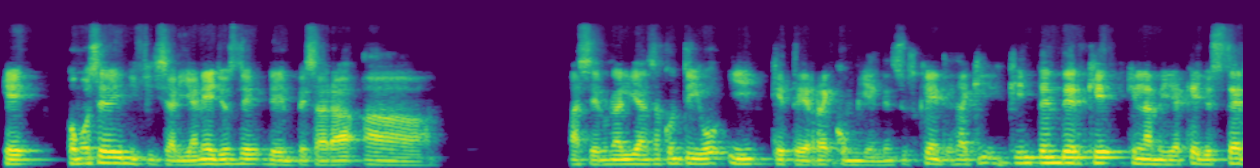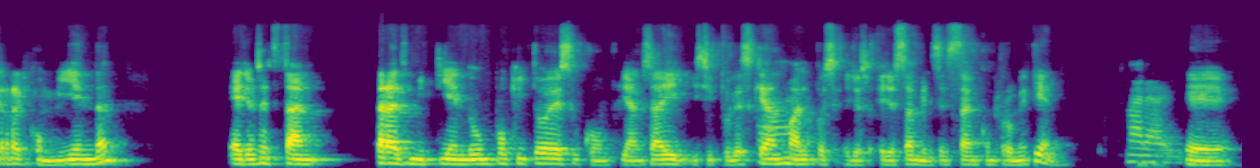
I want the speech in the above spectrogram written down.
¿Qué, ¿Cómo se beneficiarían ellos de, empezar a, hacer una alianza contigo y que te recomienden sus clientes? Hay que, entender que, en la medida que ellos te recomiendan, ellos están transmitiendo un poquito de su confianza ahí. Y si tú les quedas mal, pues ellos, ellos también se están comprometiendo. Maravilloso. Eh,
